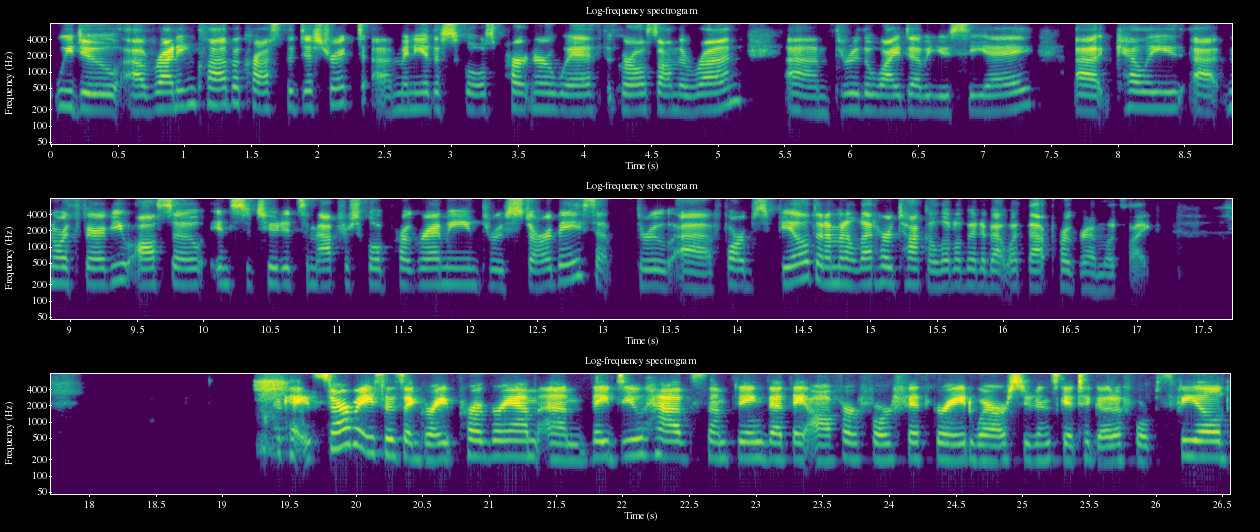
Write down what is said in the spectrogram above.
we do a running club across the district. Uh, many of the schools partner with Girls on the Run um, through the YWCA. Uh, Kelly at North Fairview also instituted some after-school programming through Starbase up through uh, Forbes Field, and I'm going to let her talk a little bit about what that program looked like. Okay, Starbase is a great program. Um, they do have something that they offer for fifth grade where our students get to go to Forbes Field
